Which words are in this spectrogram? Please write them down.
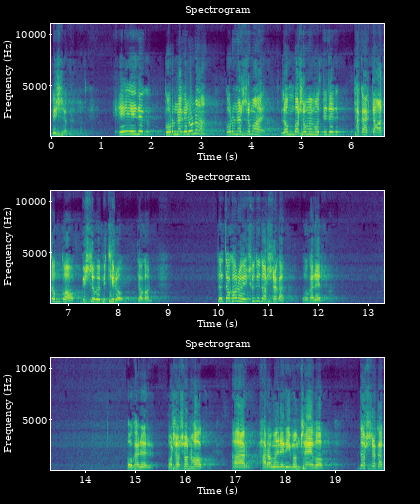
বিশ টাকা এই যে করোনা গেল না? করোনার সময় লম্বা সময় মসজিদে থাকা একটা আতঙ্ক বিশ্বব্যাপী ছিল তখন। তো তখন ওই শুধু দশ টাকা ওখানের ওখানের প্রশাসন হোক আর হারামাইনের ইমাম সাহেব হোক, দশ টাকাত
